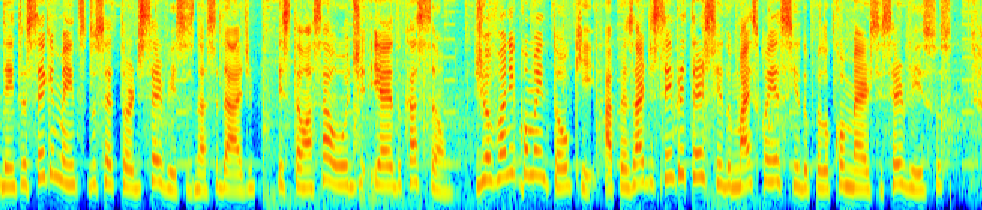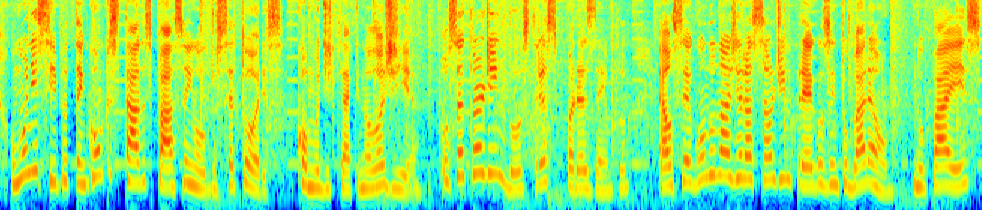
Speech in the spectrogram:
dentre os segmentos do setor de serviços na cidade, estão a saúde e a educação. Giovanni comentou que, apesar de sempre ter sido mais conhecido pelo comércio e serviços, o município tem conquistado espaço em outros setores, como o de tecnologia. O setor de indústrias, por exemplo, é o segundo na geração de empregos em Tubarão. No país,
